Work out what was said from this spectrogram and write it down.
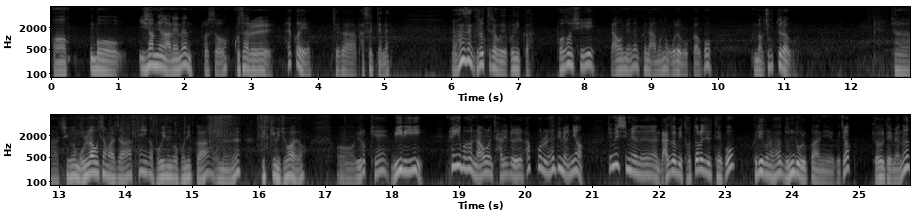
어뭐 2, 3년 안에는 벌써 고사를 할 거예요. 제가 봤을 때는 항상 그렇더라고요. 보니까 버섯이 나오면은 그 나무는 오래 못 가고 금방 죽더라고. 자 지금 올라오자마자 팽이가 보이는 거 보니까 오늘 느낌이 좋아요. 어 이렇게 미리 팽이버섯 나오는 자리를 확보를 해두면요 좀 있으면은 낙엽이 더 떨어질 테고 그리고 나서 눈도 올 거 아니에요, 그죠? 겨울 되면은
